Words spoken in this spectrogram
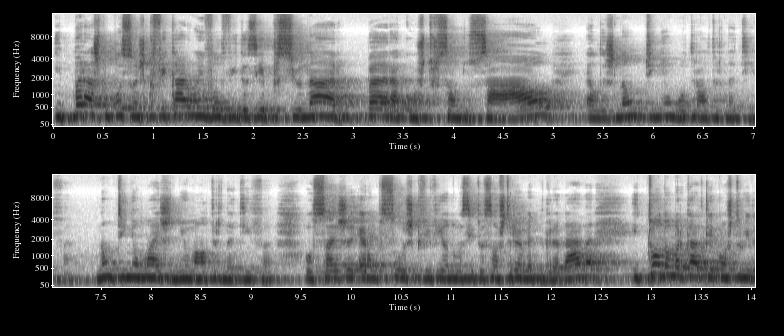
E para as populações que ficaram envolvidas e a pressionar para a construção do SAAL, elas não tinham outra alternativa não tinham mais nenhuma alternativa. Ou seja, eram pessoas que viviam numa situação extremamente degradada e todo o mercado que é construído,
